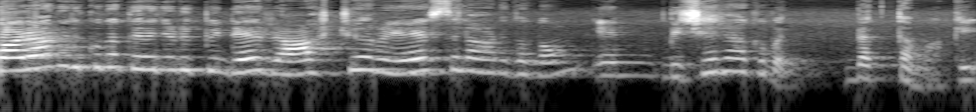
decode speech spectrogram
വരാനിരിക്കുന്ന തെരഞ്ഞെടുപ്പിന്റെ രാഷ്ട്രീയ റിഹേഴ്സലാണിതെന്നും എൻ വിജയരാഘവൻ വ്യക്തമാക്കി.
